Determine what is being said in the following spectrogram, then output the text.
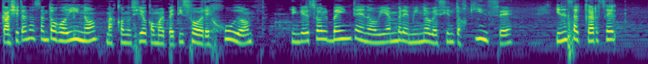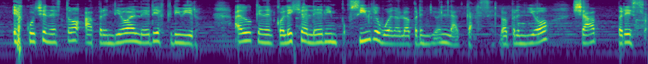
Cayetano Santos Godino, más conocido como el Petizo Orejudo, ingresó el 20 de noviembre de 1915 y en esa cárcel, escuchen esto, aprendió a leer y escribir. Algo que en el colegio leer era imposible, bueno, lo aprendió en la cárcel, lo aprendió ya preso.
